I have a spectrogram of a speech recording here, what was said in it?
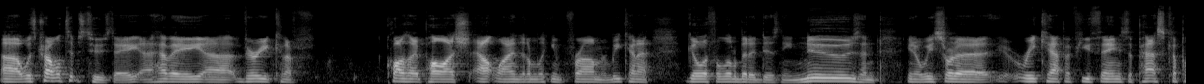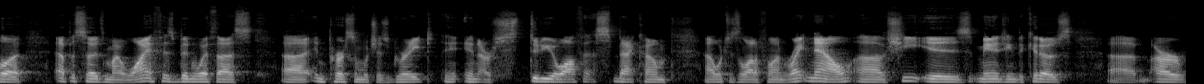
uh, with Travel Tips Tuesday, I have a uh, very kind of quasi polished outline that I'm looking from, and we kind of go with a little bit of Disney news, and you know we sort of recap a few things. The past couple of episodes, my wife has been with us uh, in person, which is great in our studio office back home, uh, which is a lot of fun. Right now, uh, she is managing the kiddos. Uh, our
